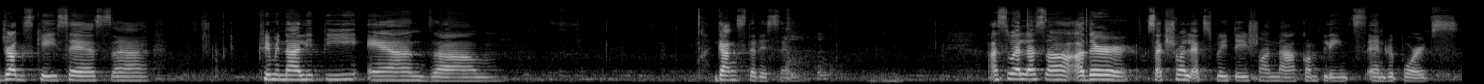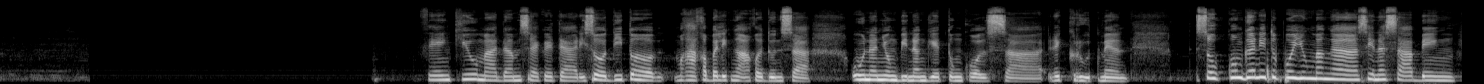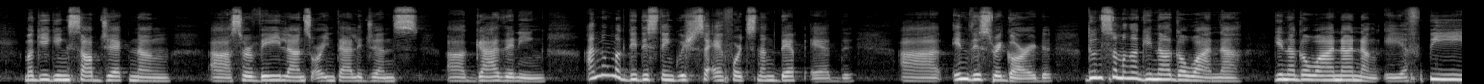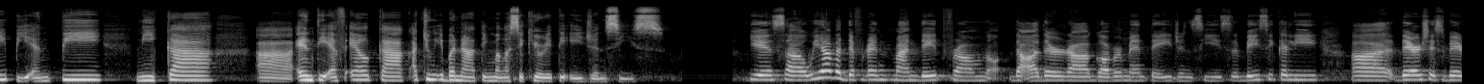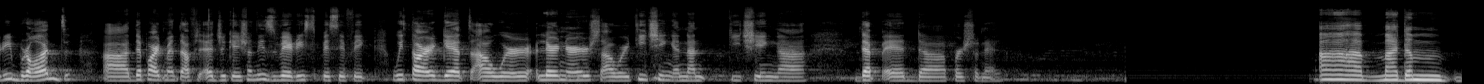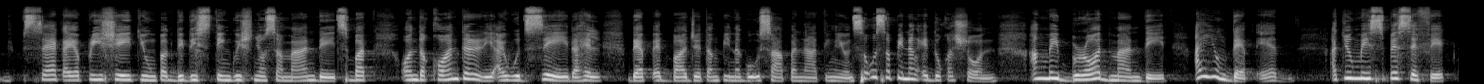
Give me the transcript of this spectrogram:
drugs cases, uh, criminality, and um, gangsterism, as well as uh, other sexual exploitation uh, complaints and reports. Thank you, Madam Secretary. So dito, makakabalik nga ako dun sa una niyong binanggit tungkol sa recruitment. So kung ganito po yung mga sinasabing magiging subject ng ah, surveillance or intelligence ah, gathering, anong magdidistinguish sa efforts ng DepEd ah, in this regard dun sa mga ginagawa na ginagawa na ng AFP, PNP, NICA, ah, NTF-ELCAC, at yung iba nating mga security agencies. Yes, uh, we have a different mandate from the other uh, government agencies. Basically, uh, theirs is very broad. Uh, Department of Education is very specific. We target our learners, our teaching and non-teaching uh, DepEd uh, personnel. Ah, Madam Sec, I appreciate yung pagdidistinguish nyo sa mandates, but on the contrary, I would say, dahil DepEd budget ang pinag-uusapan natin ngayon, sa usapin ng edukasyon, ang may broad mandate ay yung DepEd. At yung may specific,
